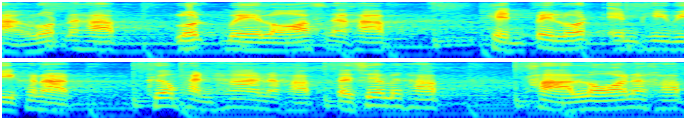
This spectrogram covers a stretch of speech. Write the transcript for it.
ถังรถนะครับรถเวลอสนะครับเห็นเป็นรถ MPV ขนาด เครื่องพันห้านะครับ แต่เชื่อไหมครับ ฐานล้อนะครับ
